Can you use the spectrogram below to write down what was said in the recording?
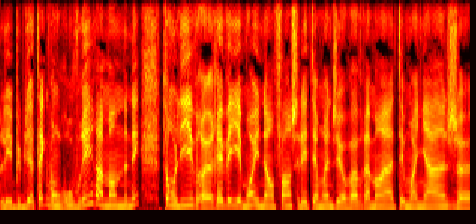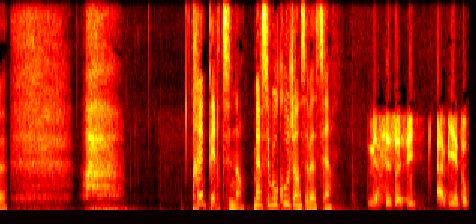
les bibliothèques vont rouvrir à un moment donné, ton livre euh, Réveillez-moi une enfant chez les de Jéhovah, vraiment un témoignage euh, très pertinent. Merci beaucoup, Jean-Sébastien. Merci Sophie. À bientôt.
